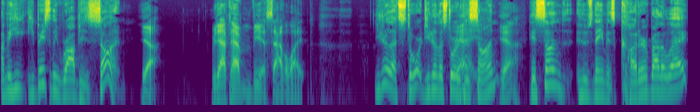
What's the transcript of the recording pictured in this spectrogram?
I mean, he, he basically robbed his son. Yeah, we'd have to have him via satellite. You know that story? Do you know the story Yeah, of his son? yeah. His son, whose name is Cutter, by the way,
